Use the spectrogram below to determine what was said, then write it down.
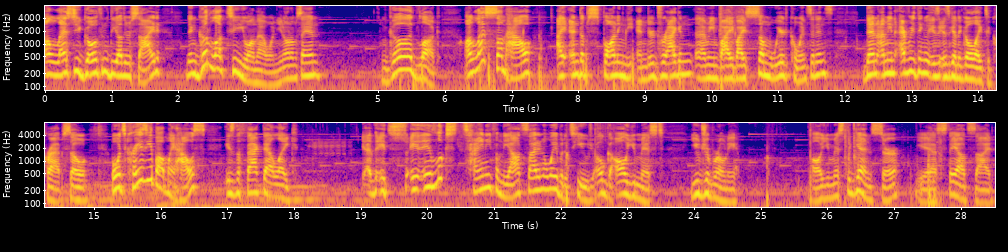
unless you go through the other side, then good luck to you on that one, you know what I'm saying? Good luck. Unless somehow I end up spawning the Ender Dragon, I mean, by, by some weird coincidence, then, I mean, everything is, is gonna go, like, to crap, so... But what's crazy about my house is the fact that, like, it's it, it looks tiny from the outside in a way, but it's huge. Oh, God, oh, you missed. You jabroni. Oh, you missed again, sir. Yeah, stay outside.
